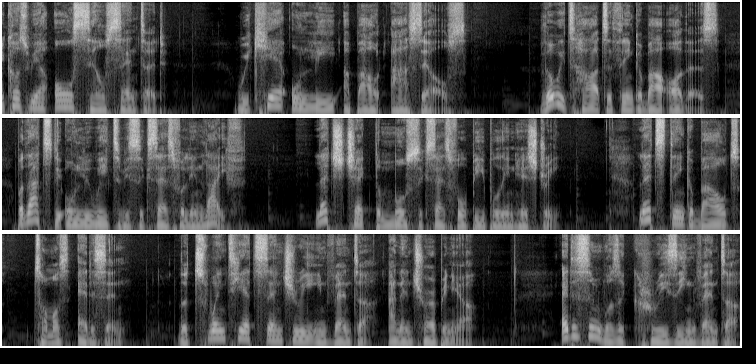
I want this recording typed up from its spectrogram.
because we are all self-centered. We care only about ourselves. Though it's hard to think about others, but that's the only way to be successful in life. Let's check the most successful people in history. Let's think about Thomas Edison, the 20th century inventor and entrepreneur. Edison was a crazy inventor.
